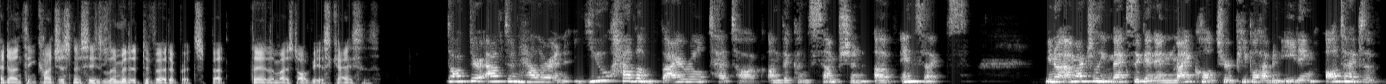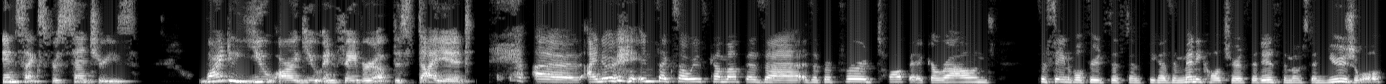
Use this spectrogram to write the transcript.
I don't think consciousness is limited to vertebrates, but they're the most obvious cases. Dr. Afton Halloran, you have a viral TED talk on the consumption of insects. You know, I'm actually Mexican. In my culture, people have been eating all types of insects for centuries. Why do you argue in favor of this diet? Uh, I know insects always come up as a, as a preferred topic around sustainable food systems because in many cultures it is the most unusual.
